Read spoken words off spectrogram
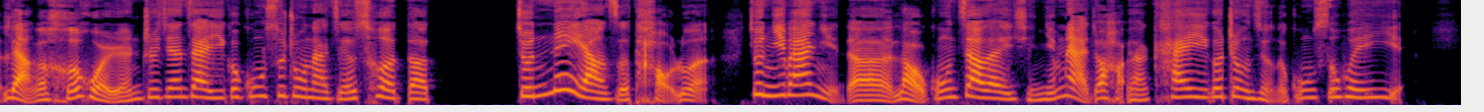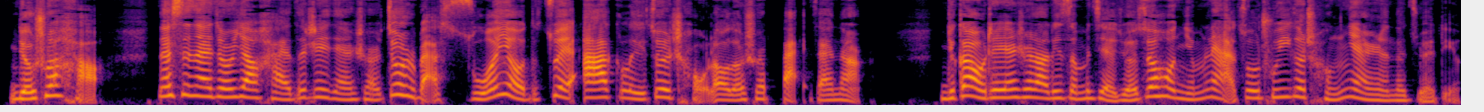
两个合伙人之间在一个公司重大决策的，就那样子讨论，就你把你的老公叫在一起，你们俩就好像开一个正经的公司会议，你就说好，那现在就是要孩子这件事儿，就是把所有的最 ugly、最丑陋的事摆在那儿，你就告诉我这件事到底怎么解决，最后你们俩做出一个成年人的决定。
